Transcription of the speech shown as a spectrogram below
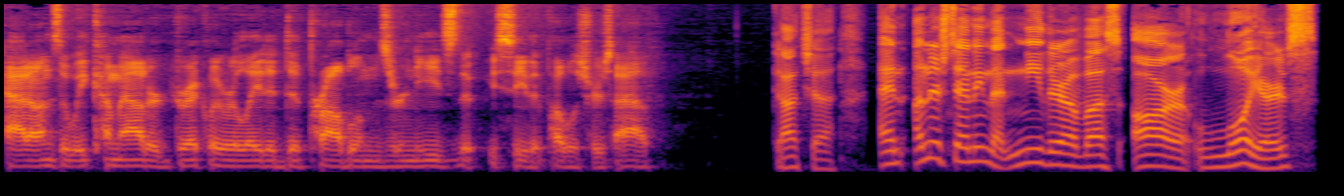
add-ons that we come out are directly related to problems or needs that we see that publishers have. Gotcha. And understanding that neither of us are lawyers,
